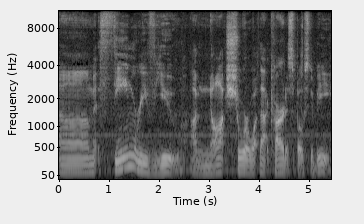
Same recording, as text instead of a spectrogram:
Um, theme review. I'm not sure what that card is supposed to be.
